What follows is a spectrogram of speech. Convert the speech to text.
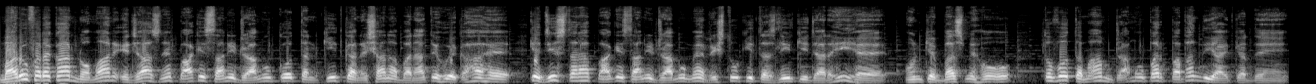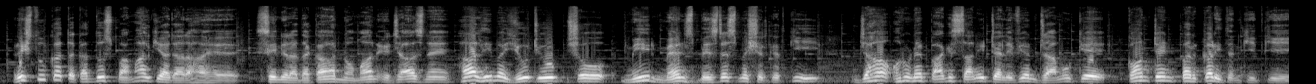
मारूफ अदाकार नोमान एजाज ने पाकिस्तानी ड्रामों को तनकीद का निशाना बनाते हुए कहा है कि जिस तरह पाकिस्तानी ड्रामों में रिश्तों की तजलील की जा रही है, उनके बस में हो तो वो तमाम ड्रामों पर पाबंदी आयद कर दें। रिश्तों का तकदस पामाल किया जा रहा है। सीनियर अदाकार नोमान एजाज ने हाल ही में यूट्यूब शो मीर मेंस बिज़नेस में शिरकत की जहाँ उन्होंने पाकिस्तानी टेलीविज़न ड्रामों के कंटेंट पर कड़ी तनकीद की।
